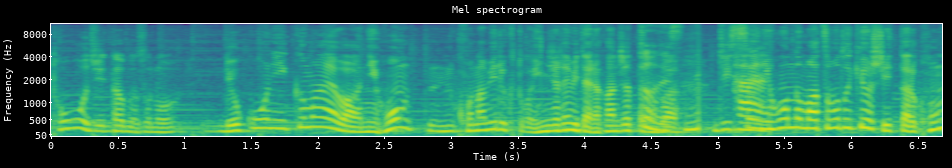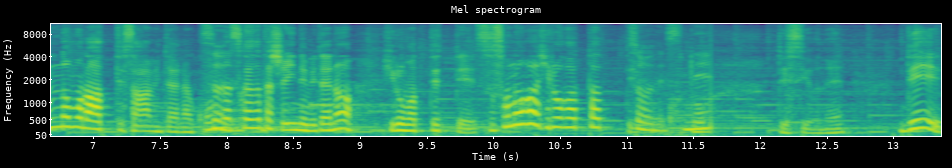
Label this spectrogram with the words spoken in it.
当時多分その旅行に行く前は日本粉ミルクとかいいんじゃねみたいな感じだったのが、ね、実際日本の松本清行ったらこんなものあってさみたいなこんな使い方したらいいんだみたいな広まってって裾野が広がったっていうことですよね。で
